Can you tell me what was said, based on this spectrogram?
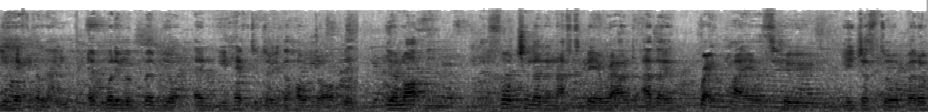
you have to lead. At whatever bib you're in, you have to do the whole job. You're not fortunate enough to be around other great players who you just do a bit of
